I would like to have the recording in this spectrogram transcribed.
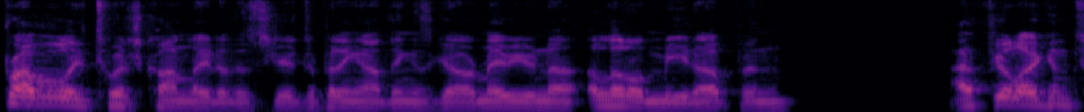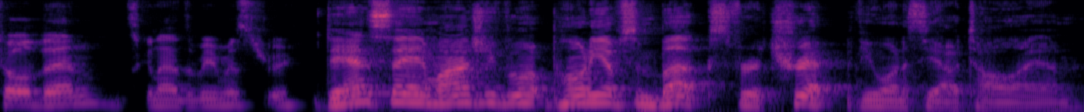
probably TwitchCon later this year, depending on how things go, or maybe even a, a little meetup. And I feel like until then, it's gonna have to be a mystery. Dan's saying, why don't you pony up some bucks for a trip if you want to see how tall I am?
